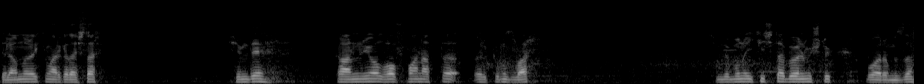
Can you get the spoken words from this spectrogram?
Selamünaleyküm arkadaşlar. Şimdi Karnıyol Hoffman hatta ırkımız var. Şimdi bunu iki çıta bölmüştük bu aramızda.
